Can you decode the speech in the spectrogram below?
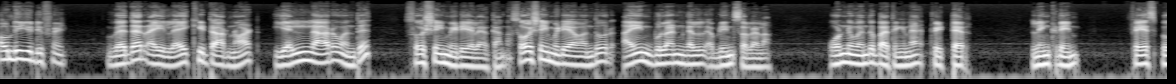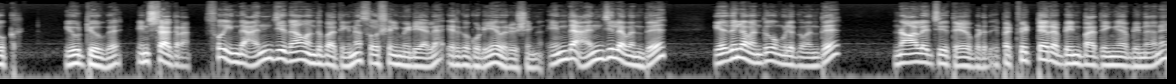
how do you define whether I like it or not எல்லாரும் வந்து சோஷியல் மீடியாவில் இருக்காங்க. சோஷியல் மீடியா வந்து ஒரு ஐம்புலன்கள் அப்படின்னு சொல்லலாம். ஒன்று வந்து பார்த்திங்கன்னா Twitter LinkedIn Facebook YouTube Instagram so இந்த அஞ்சு தான் வந்து பார்த்திங்கன்னா சோஷியல் மீடியாவில் இருக்கக்கூடிய ஒரு விஷயங்கள். இந்த அஞ்சில் வந்து எதில் வந்து உங்களுக்கு வந்து நாலேஜ் தேவைப்படுது? இப்போ ட்விட்டர் அப்படின்னு பார்த்தீங்க அப்படின்னா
